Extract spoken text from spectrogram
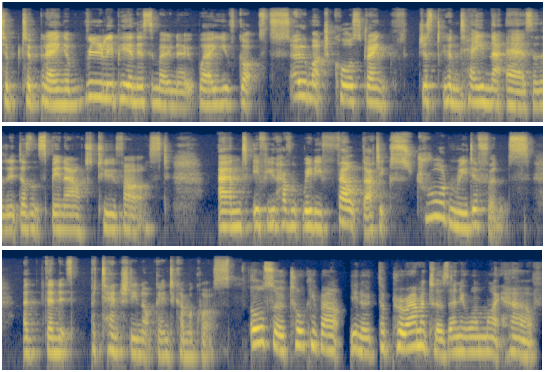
To, to playing a really pianissimo note where you've got so much core strength just to contain that air so that it doesn't spin out too fast. And if you haven't really felt that extraordinary difference, uh, then it's potentially not going to come across. Also, talking about you know the parameters anyone might have,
